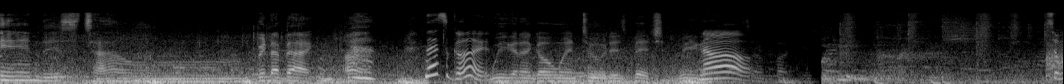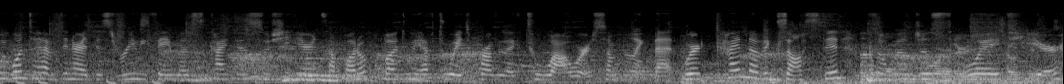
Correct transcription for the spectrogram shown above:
in this town. Bring that back. Uh, That's good. we're gonna go into this bitch. We gonna No. So we want to have dinner at this really famous kaiten sushi here in Sapporo, but we have to wait probably like two hours, something like that. We're kind of exhausted, so we'll just wait here.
